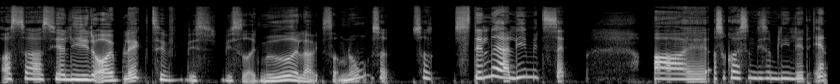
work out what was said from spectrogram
Og så siger jeg lige et øjeblik til, hvis vi sidder i et møde, eller vi sidder med nogen, så, så stiller jeg lige mit sind. Og, øh, og så går jeg sådan ligesom lige lidt ind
